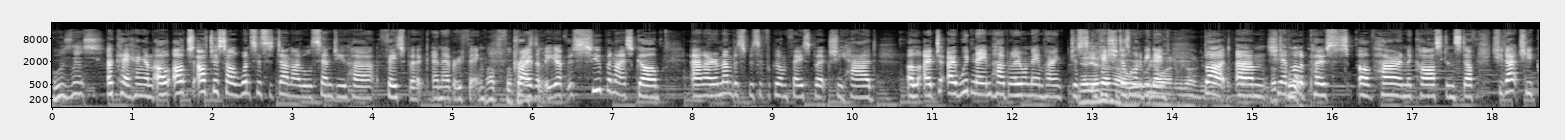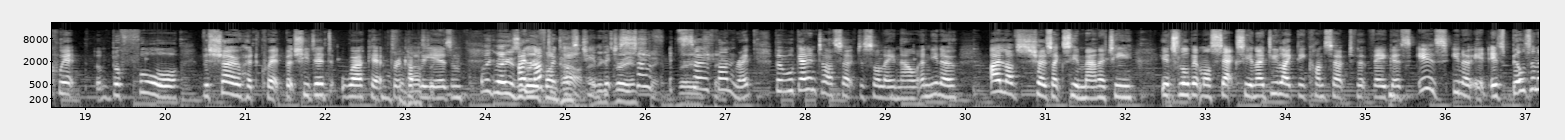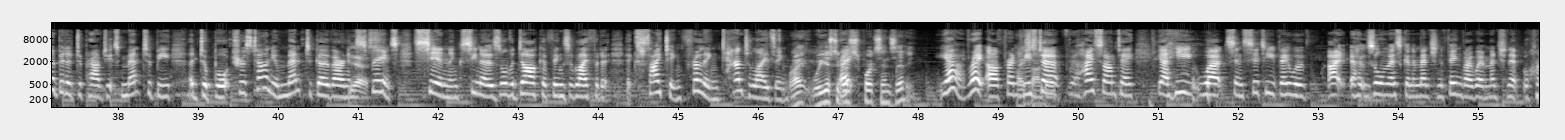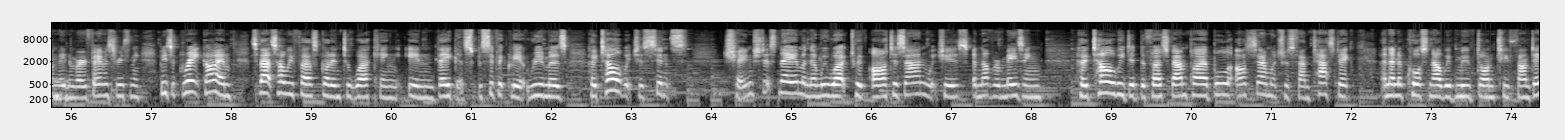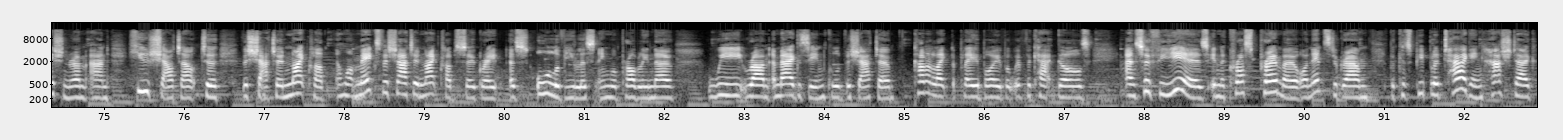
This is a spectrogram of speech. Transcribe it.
Who is this? Okay, hang on. I'll, I'll after this, I'll, once this is done, I will send you her Facebook and everything That's fantastic. privately. Yeah, a super nice girl, and I remember specifically on Facebook she had. A, I, I would name her, but I don't name her in- just Yeah, yeah, in case no, she doesn't we- want to be named. want- do but um, she had a lot of posts of her and the cast and stuff. She'd actually quit before the show had quit, but she did work it for a couple of years and. I think Vegas is a I very loved fun her town. costume. It's very so, interesting. It's Very so interesting. fun, right? But we'll get into our Cirque du Soleil now, and you know, I love shows like Zumanity. It's a little bit more sexy, and I do like the concept that Vegas is. You know, it is built on a bit of depravity. It's meant to be a debaucherous town. You're meant to go there and Yes. experience sin and casinos and all the darker things of life that are exciting, thrilling, tantalizing. Right? We used to go Right? to support Sin City. Yeah, right. Our friend Hi, used to Hi Sante. Yeah, he works in City. They were. I, I was almost going to mention a thing, but I won't mention it. Well, I made him very famous recently. But he's a great guy, and so that's how we first got into working in Vegas, specifically at Rumors Hotel, which has since changed its name. And then we worked with Artisan, which is another amazing hotel. We did the first Vampire Ball at Artisan, which was fantastic. And then, of course, now we've moved on to Foundation Room, and huge shout out to the Chateau nightclub. And what makes the Chateau nightclub so great, as all of you listening will probably know, we run a magazine called The Chateau, kind of like the Playboy, but with the cat girls. And so for years, in the cross promo on Instagram, because people are tagging hashtag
